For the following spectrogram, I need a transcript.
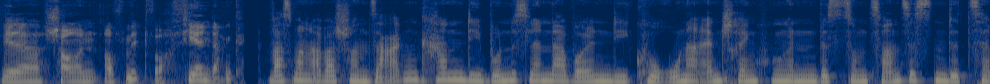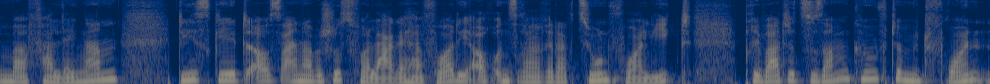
Wir schauen auf Mittwoch. Vielen Dank. Was man aber schon sagen kann, die Bundesländer wollen die Corona-Einschränkungen bis zum 20. Dezember verlängern. Dies geht aus einer Beschlussvorlage hervor, die auch unserer Redaktion vorliegt. Private Zusammenkünfte mit Freunden,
